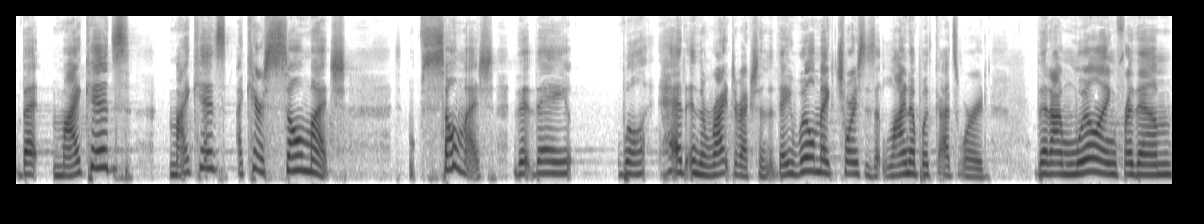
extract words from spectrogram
But my kids, my kids, I care so much, so much that they will head in the right direction, that they will make choices that line up with God's word, that I'm willing for them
